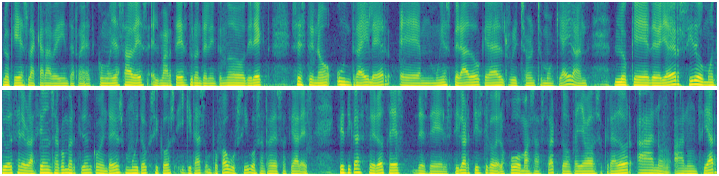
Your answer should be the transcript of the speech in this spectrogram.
lo que es la cara B de Internet. Como ya sabes, el martes durante el Nintendo Direct se estrenó un tráiler eh, muy esperado que era el Return to Monkey Island. Lo que debería haber sido un motivo de celebración se ha convertido en comentarios muy tóxicos y quizás un poco abusivos en redes sociales. Críticas feroces desde el estilo artístico del juego más abstracto que ha llevado a su creador a, a anunciar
